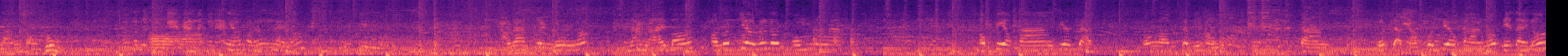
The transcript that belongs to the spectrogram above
หลังสองทุ่มอ๋อเนี่ยขอเองเลยเนาะกินเอาน้ำเปิดเครื่งเนาะน้ำหลายบอสเอารสเปรี้ยวหรือรสขมนะเอาเปรี้ยวกลางเปรี้ยวจัด ของเราจะมีของกลางรสจัดน้ำข้นเปรี้ยวกลางเนาะเผ็ดได้เนาะ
